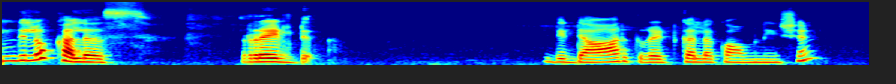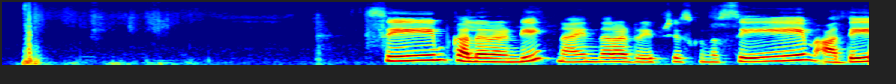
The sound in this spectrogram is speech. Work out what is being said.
ఇందులో కలర్స్ రెడ్. ఇది dark red colour combination. Same colour అండి. నయనతార డ్రేప్ చేసుకున్న సేమ్ అదే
